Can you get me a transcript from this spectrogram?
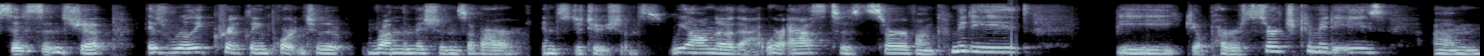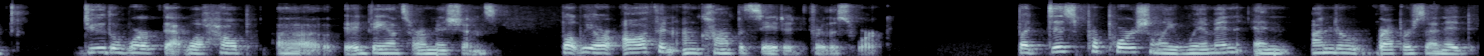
citizenship is really critically important to run the missions of our institutions. We all know that. We're asked to serve on committees, be you know, part of search committees, um, do the work that will help uh, advance our missions. But we are often uncompensated for this work. But disproportionately, women and underrepresented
